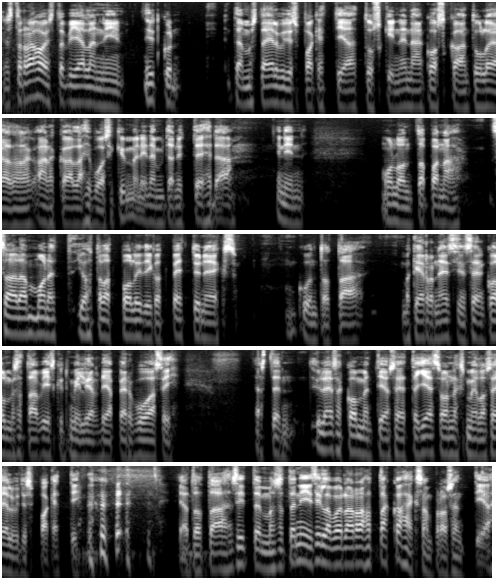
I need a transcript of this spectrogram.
Josta rahoista vielä, niin nyt kun tämmöistä elvytyspakettia tuskin enää koskaan tulee, ainakaan lähivuosikymmeninä, mitä nyt tehdään, niin – mulla on tapana saada monet johtavat poliitikot pettyneeksi, kun tota, mä kerron ensin sen 350 miljardia per vuosi. Ja sitten yleensä kommentti on se, että jes, onneksi meillä on selvityspaketti. ja tota, sitten mä sanoin, että niin, sillä voidaan rahoittaa 8 prosenttia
